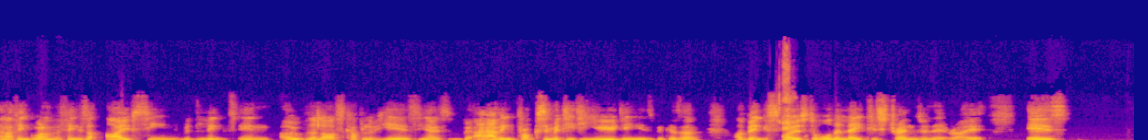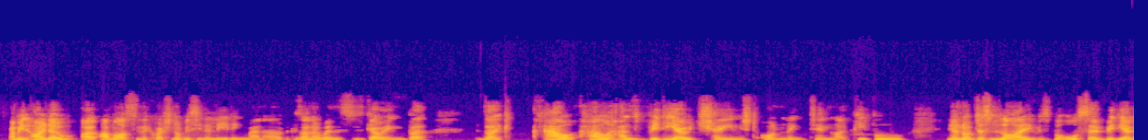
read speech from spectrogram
And I think one of the things that I've seen with LinkedIn over the last couple of years, you know, having proximity to you, Dee, is because I've, I've been exposed to all the latest trends with it, right? Is, I mean, I know I, I'm asking the question obviously in a leading manner because I know where this is going, but like, how, how has video changed on LinkedIn? Like people, you know, not just lives, but also video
